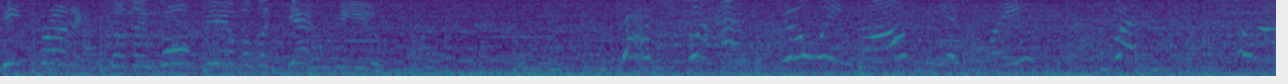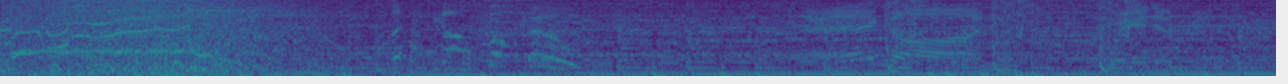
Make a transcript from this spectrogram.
Keep running so they won't be able to get to you. That's what I'm doing, obviously. But Let's go, Goku! Hang on. Wait a minute.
